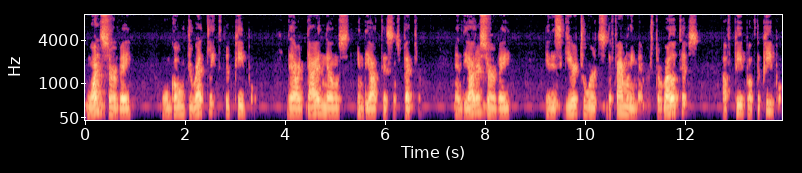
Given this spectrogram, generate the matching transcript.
One survey will go directly to the people that are diagnosed in the autism spectrum. And the other survey it is geared towards the family members, the relatives of people of the people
